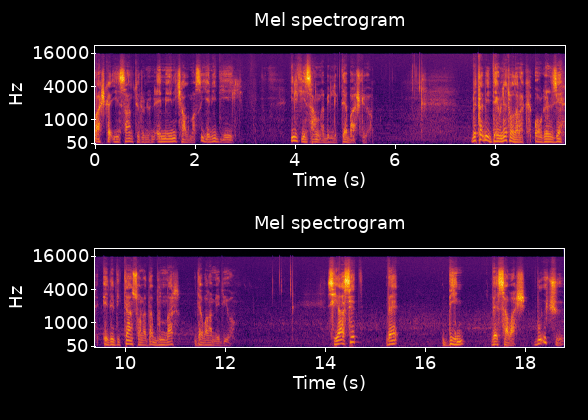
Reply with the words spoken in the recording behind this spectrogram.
başka insan türünün emeğini çalması yeni değil. İlk insanla birlikte başlıyor. Ve tabii devlet olarak organize edildikten sonra da bunlar devam ediyor. Siyaset ve din ve savaş bu üçü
